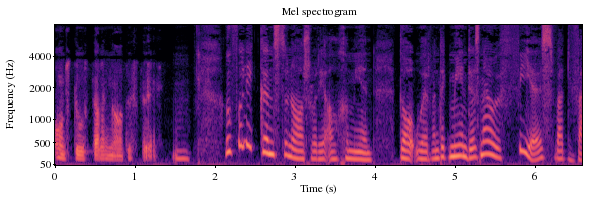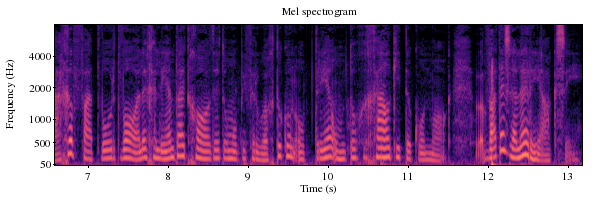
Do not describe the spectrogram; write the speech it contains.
ons doelstelling na te streef. Hmm. Hoe voel die kunstenaars oor die algemeen daaroor want ek meen dis nou 'n fees wat weggevat word waar hulle geleentheid gehad het om op die verhoog te kon optree om tog 'n geldjie te kon maak. Wat is hulle reaksie?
